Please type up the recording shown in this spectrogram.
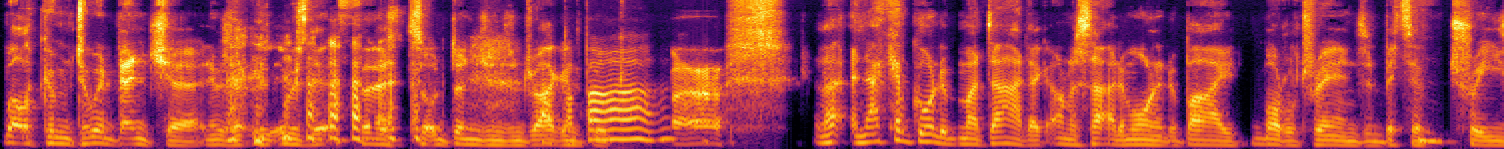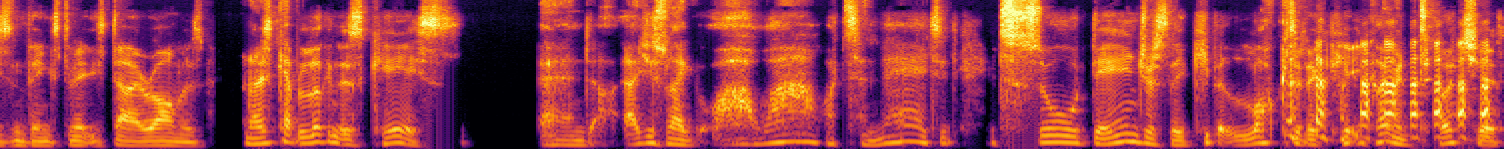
welcome to adventure. And it was like, it was the first sort of Dungeons and Dragons book. And, I, and I kept going to my dad like on a Saturday morning to buy model trains and bits of mm. trees and things to make these dioramas. And I just kept looking at this case. And I just like, wow, wow, what's in there? It's, it's so dangerous. They keep it locked in a case. You can't even touch it.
